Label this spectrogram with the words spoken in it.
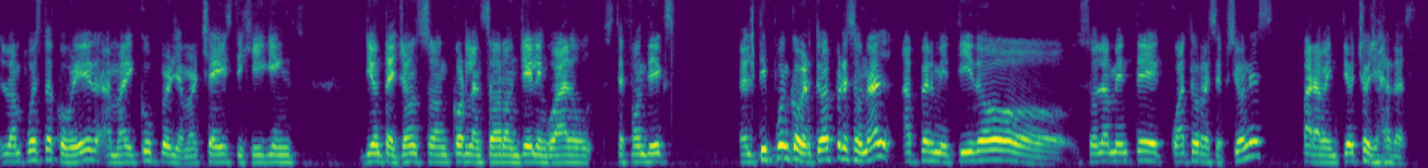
lo han puesto a cubrir a Mari Cooper, Jamar Chase, T. Higgins, Deontay Johnson, Cortland Sutton, Jalen Waddle, Stephon Diggs. El tipo en cobertura personal ha permitido solamente cuatro recepciones para 28 yardas.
